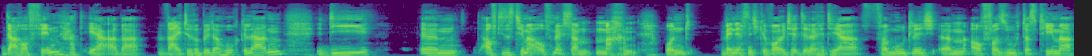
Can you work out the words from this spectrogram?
daraufhin hat er aber weitere Bilder hochgeladen, die ähm, auf dieses Thema aufmerksam machen. Und wenn er es nicht gewollt hätte, dann hätte er vermutlich ähm, auch versucht, das Thema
